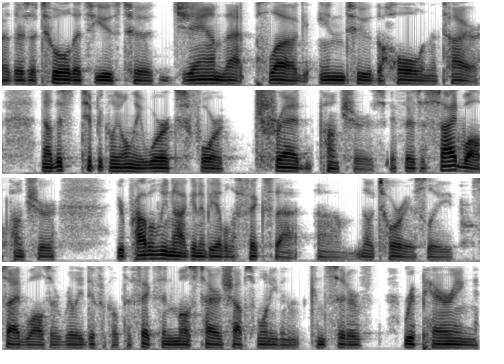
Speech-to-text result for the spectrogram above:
uh, there's a tool that's used to jam that plug into the hole in the tire. Now, this typically only works for tread punctures. If there's a sidewall puncture, you're probably not going to be able to fix that. Um, notoriously, sidewalls are really difficult to fix, and most tire shops won't even consider repairing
